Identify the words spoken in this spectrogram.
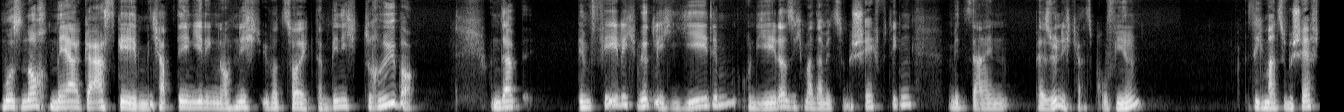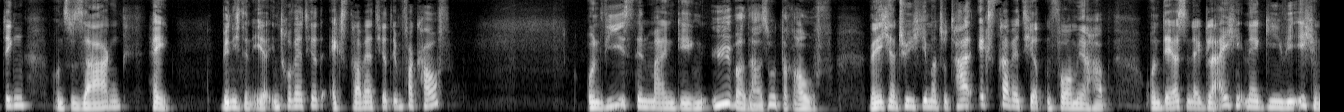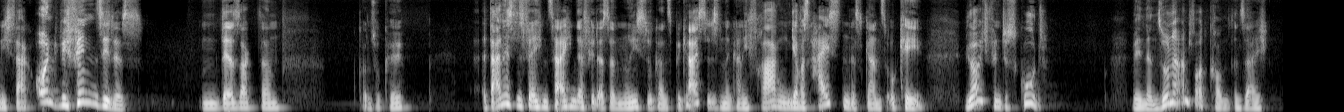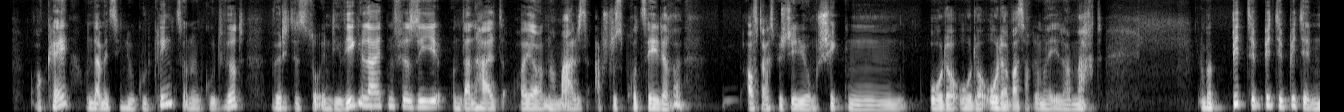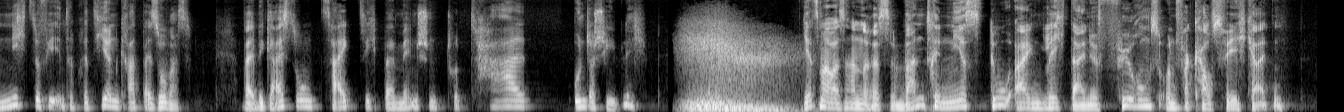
muss noch mehr Gas geben, ich habe denjenigen noch nicht überzeugt, dann bin ich drüber. Und da empfehle ich wirklich jedem und jeder, sich mal damit zu beschäftigen, mit seinen Persönlichkeitsprofilen, sich mal zu beschäftigen und zu sagen, hey, bin ich denn eher introvertiert, extravertiert im Verkauf? Und wie ist denn mein Gegenüber da so drauf? Wenn ich natürlich jemanden total extravertierten vor mir habe und der ist in der gleichen Energie wie ich und ich sage, und wie finden Sie das? Und der sagt dann, ganz okay. Dann ist es vielleicht ein Zeichen dafür, dass er noch nicht so ganz begeistert ist. Und dann kann ich fragen, ja, was heißt denn das ganz okay? Ja, ich finde das gut. Wenn dann so eine Antwort kommt, dann sage ich, okay, und damit es nicht nur gut klingt, sondern gut wird, würde ich das so in die Wege leiten für Sie und dann halt euer normales Abschlussprozedere, Auftragsbestätigung schicken oder, oder, oder, was auch immer ihr da macht. Aber bitte, bitte, bitte nicht so viel interpretieren, gerade bei sowas weil Begeisterung zeigt sich bei Menschen total unterschiedlich. Jetzt mal was anderes. Wann trainierst du eigentlich deine Führungs- und Verkaufsfähigkeiten?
